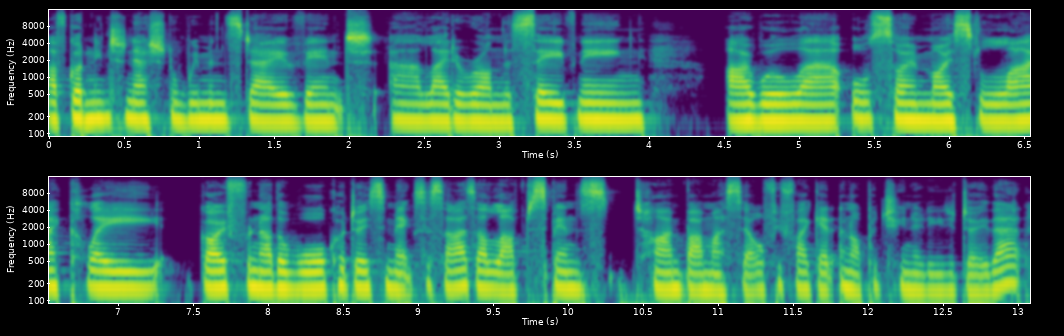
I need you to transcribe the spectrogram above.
I've got an International Women's Day event uh, later on this evening. I will uh, also most likely go for another walk or do some exercise. I love to spend time by myself if I get an opportunity to do that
